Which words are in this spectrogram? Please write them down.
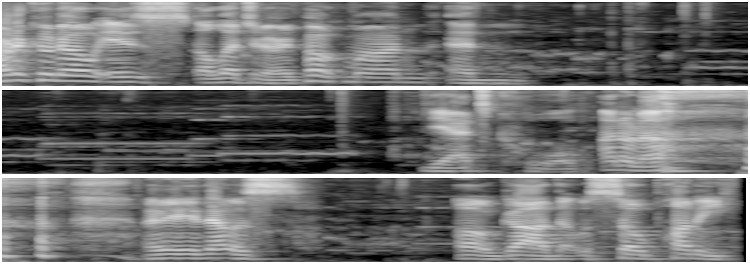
Articuno is a legendary Pokemon, and yeah, it's cool. I don't know. I mean, that was, oh god, that was so punny.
